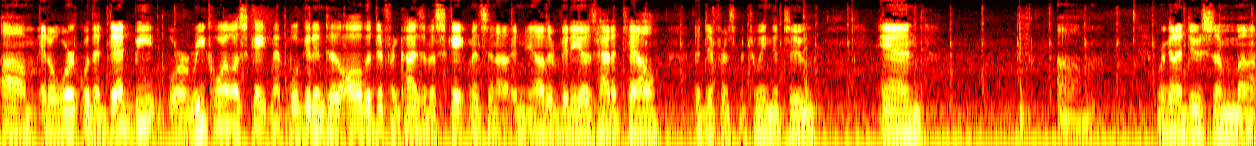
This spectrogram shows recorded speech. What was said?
Um, it'll work with a deadbeat or a recoil escapement. We'll get into all the different kinds of escapements in, in other videos, how to tell the difference between the two. And um, we're gonna do some uh,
